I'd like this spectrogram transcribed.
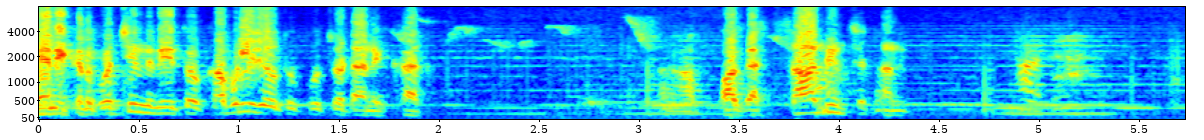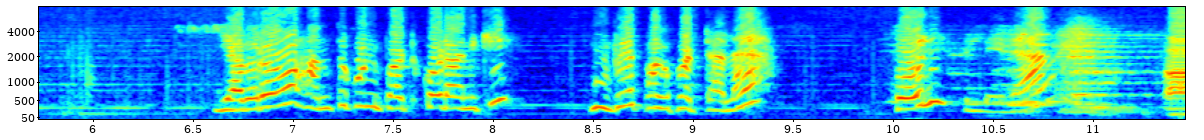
నేను ఇక్కడికి వచ్చింది నీతో కబుర్లు చదువుతూ కూర్చోడానికి కాదు. నా పగ సాధించడానికి? ఎవరో హంతకుని పట్టుకోవడానికి నువ్వే పగపట్టాలా? పోలీసులు లేరా? ఆ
